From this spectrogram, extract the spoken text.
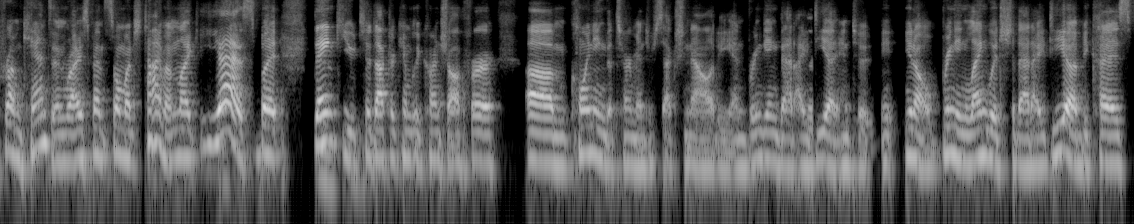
from Canton, where I spent so much time. I'm like, yes, but thank you to Dr. Kimberlé Crenshaw for um, coining the term intersectionality and bringing that idea into, you know, bringing language to that idea because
